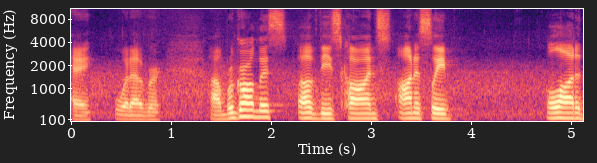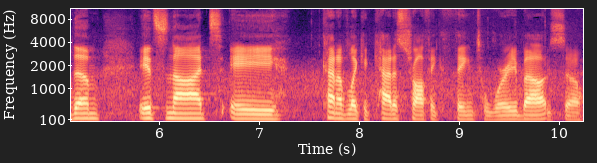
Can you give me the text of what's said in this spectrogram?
hey, whatever. Um, regardless of these cons, honestly, a lot of them, it's not a kind of like a catastrophic thing to worry about. So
